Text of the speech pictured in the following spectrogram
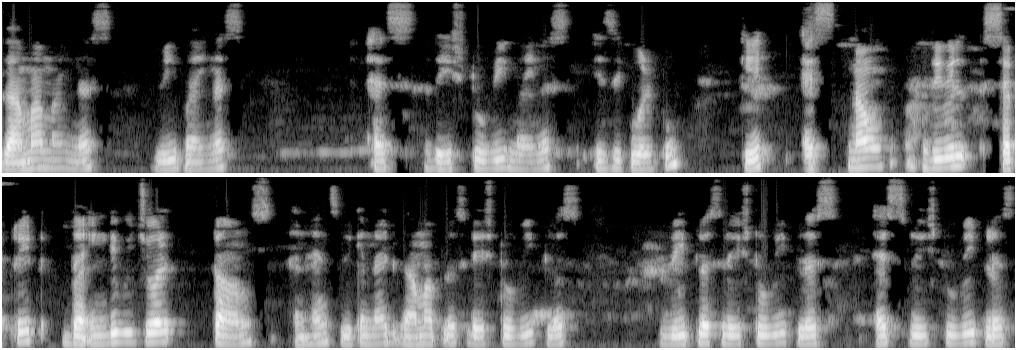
gamma minus V minus S raised to V minus is equal to K s. Now we will separate the individual terms and hence we can write gamma plus raised to v plus v plus raised to v plus s raised to v plus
